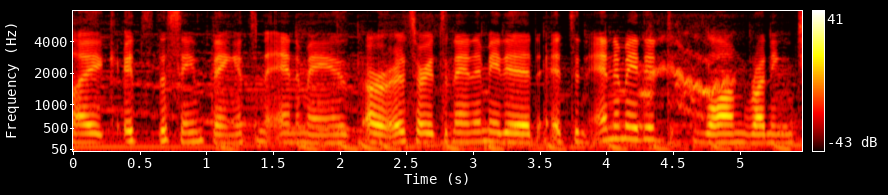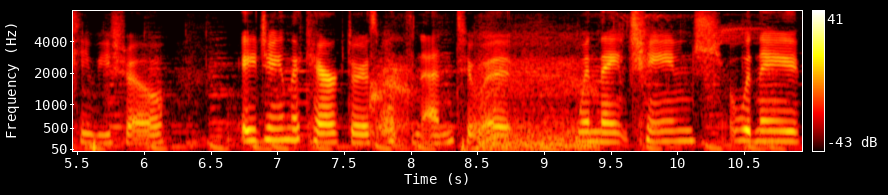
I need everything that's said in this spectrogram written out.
Like it's the same thing. It's an anime or uh, sorry, it's an animated it's an animated long-running TV show. Aging the characters puts an end to it. When they change when they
